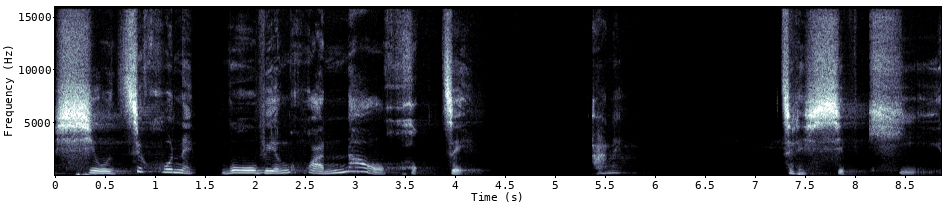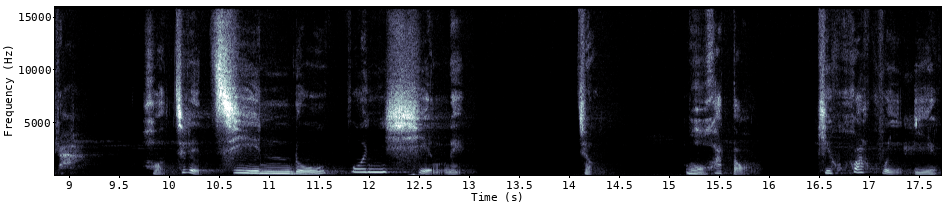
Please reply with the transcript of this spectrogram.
受这份的。无明烦恼复制，安尼，这个习气啦，和这个真如本性呢，就无法度去发挥伊的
